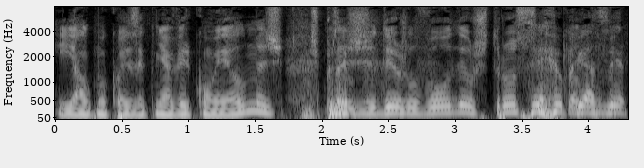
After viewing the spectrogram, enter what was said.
e, e alguma coisa que tinha a ver com ele, mas, mas, mas exemplo, Deus levou, Deus trouxe. Eu queria dizer,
